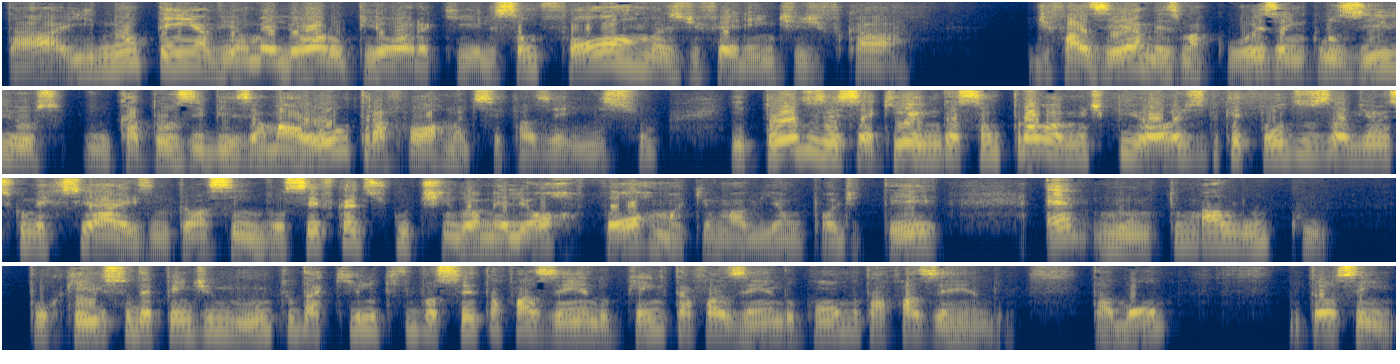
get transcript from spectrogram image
Tá? E não tem avião melhor ou pior aqui, eles são formas diferentes de ficar de fazer a mesma coisa, inclusive o 14 bis é uma outra forma de se fazer isso, e todos esses aqui ainda são provavelmente piores do que todos os aviões comerciais. Então, assim, você ficar discutindo a melhor forma que um avião pode ter é muito maluco, porque isso depende muito daquilo que você está fazendo, quem está fazendo, como está fazendo, tá bom? Então, assim,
